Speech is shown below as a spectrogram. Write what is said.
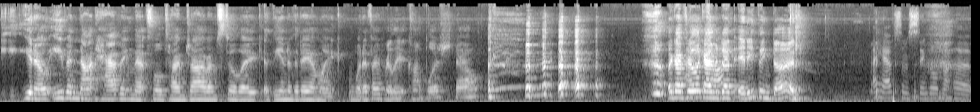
you know, even not having that full time job, I'm still like, at the end of the day, I'm like, what have I really accomplished now? like, I feel like I haven't done anything done. I have some single uh,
